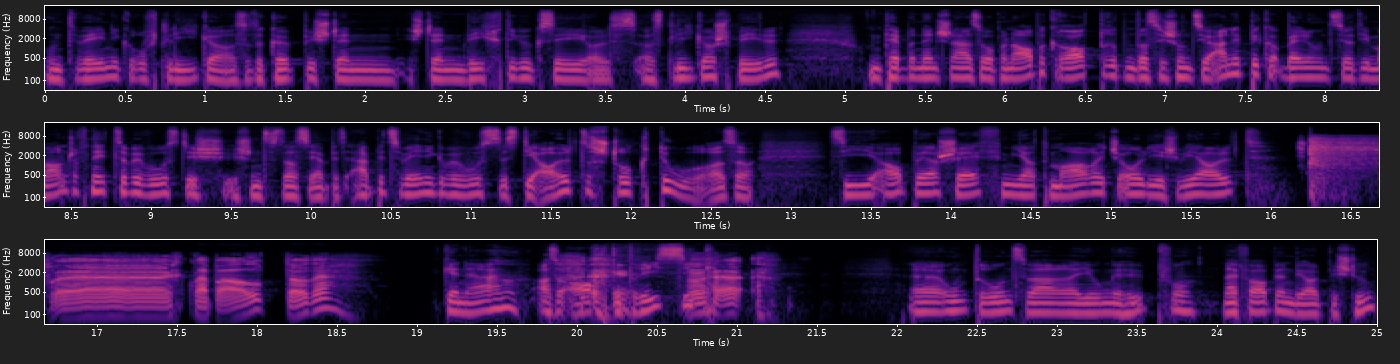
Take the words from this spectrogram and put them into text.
und weniger auf die Liga. Also der Cup ist dann, ist dann wichtiger gesehen als, als das Ligaspiel. Und haben wir dann schnell so oben runtergerattert und das ist uns ja auch nicht bekannt, weil uns ja die Mannschaft nicht so bewusst ist, ist uns das ja auch jetzt weniger bewusst, dass die Altersstruktur, also sein Abwehrchef Mijat Maric, Oli ist wie alt? Äh, ich glaube alt, oder? Genau, also 38. äh, unter uns war ein junger Hüpfer. Nein, Fabian, wie alt bist du?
